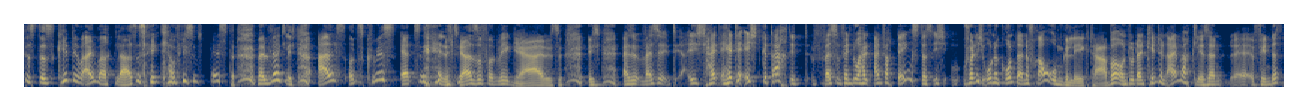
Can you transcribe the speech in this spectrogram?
das, das Kind im Einmachglas ist, glaube ich, das Beste. Weil wirklich, als uns Chris erzählt, ja, so von wegen, ja, das, ich, also, weißt du, ich hätte echt gedacht, weißt du, wenn du halt einfach denkst, dass ich völlig ohne Grund deine Frau umgelegt habe und du dein Kind in Einmachgläsern äh, findest,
